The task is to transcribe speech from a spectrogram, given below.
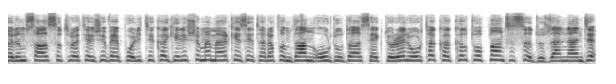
Tarımsal Strateji ve Politika Geliştirme Merkezi tarafından Ordu'da sektörel ortak akıl toplantısı düzenlendi.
